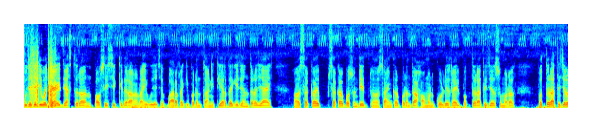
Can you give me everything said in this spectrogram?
उद्याचे दिवस जे आहे जास्त राहण पावसाची शक्यता राहणार आहे. उद्याच्या बारा तारखेपर्यंत आणि तेरा तारखेच्यानंतर जे आहे सकाळ सकाळपासून ते सायंकाळपर्यंत हवामान कोरडेच राहील. फक्त रात्रीच्या सुमारास फक्त रात्रीच्या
